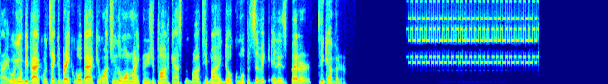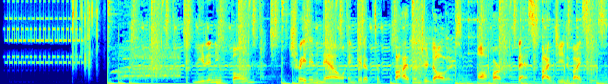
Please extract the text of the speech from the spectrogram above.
All right, we're going to be back. We'll take a break. We'll be back. You're watching the One Micronesia podcast, brought to you by Docomo Pacific. It is better together. Need a new phone? Trade in now and get up to $500 off our best 5G devices.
